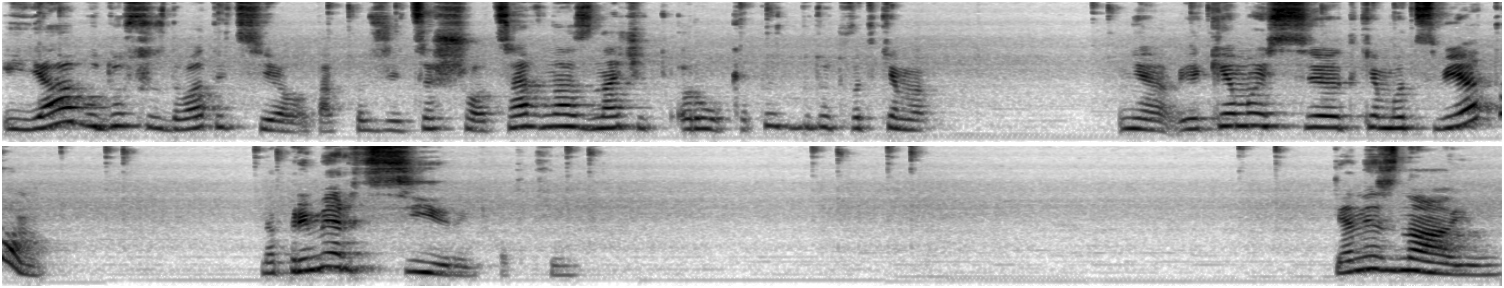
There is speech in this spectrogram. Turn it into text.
І я буду создавати тіло. Так, подожди, це що? Це в нас, значить, руки. Тут будуть вот такими. Ні, якимось е, таким от цветом. Наприклад, сірий. от такий. Я не знаю.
